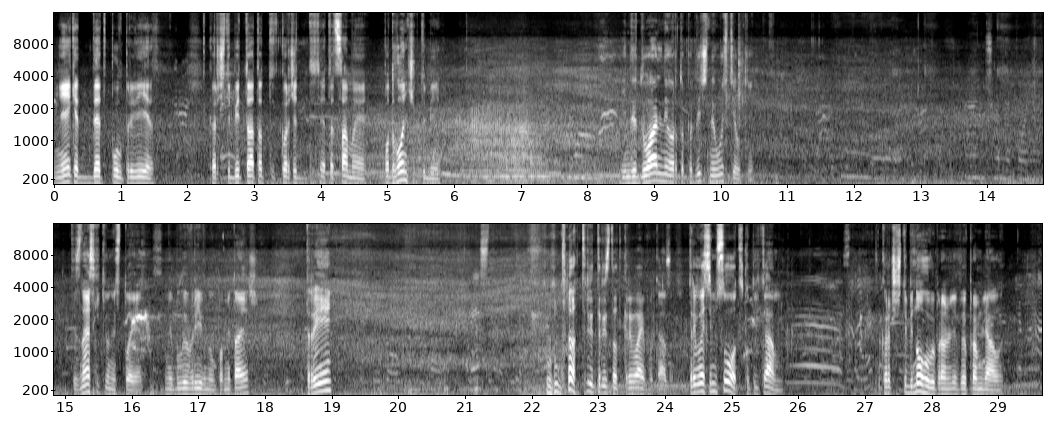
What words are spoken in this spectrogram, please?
Ніякий Дедпул, привіт. Коротше, тобі тато, тут, коротше, этот самий подгончик тобі. Індивідуальні ортопедичні устілки. Ти знаєш, скільки вони стоять? Ми були в Рівному, пам'ятаєш? Три. 300. Да, 3300 відкривай, показуй. 3800 з копійками. Коротше, ж тобі ногу виправляли.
